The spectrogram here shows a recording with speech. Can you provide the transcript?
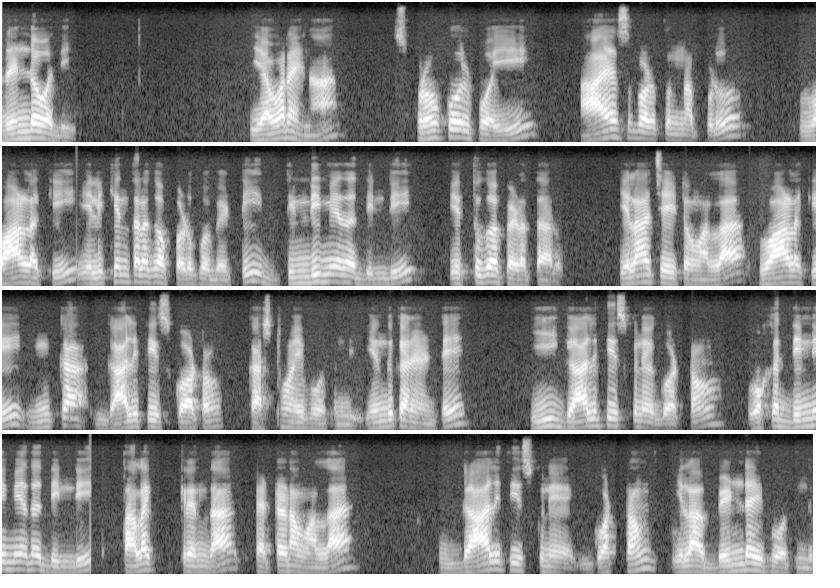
రెండవది ఎవరైనా స్ప్రో కోల్పోయి ఆయాసపడుతున్నప్పుడు వాళ్ళకి ఎలికింతలుగా పడుకోబెట్టి దిండి మీద దిండి ఎత్తుగా పెడతారు. ఇలా చేయటం వల్ల వాళ్ళకి ఇంకా గాలి తీసుకోవటం కష్టం అయిపోతుంది. ఎందుకని అంటే ఈ గాలి తీసుకునే గొట్టం ఒక దిండి మీద దిండి తల క్రింద పెట్టడం వల్ల గాలి తీసుకునే గొట్టం ఇలా బెండ్ అయిపోతుంది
